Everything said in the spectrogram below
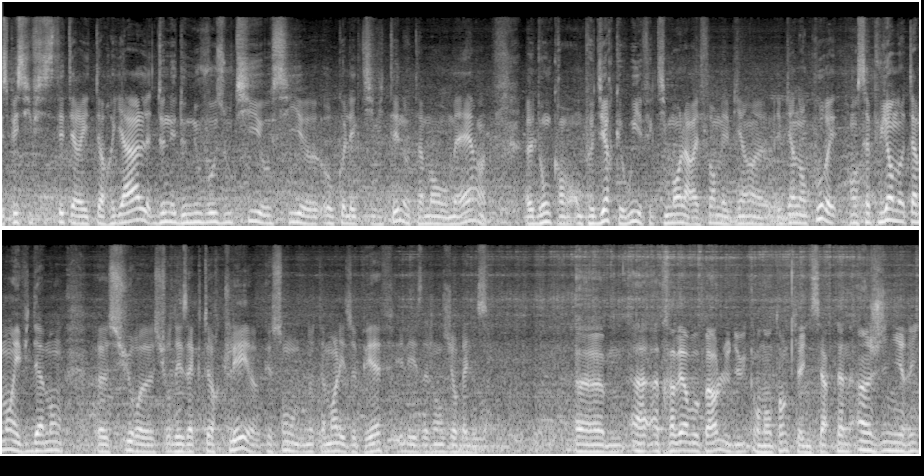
spécificités territoriales, donner de nouveaux outils aussi aux collectivités, notamment aux maires. donc on peut dire que oui, effectivement, la réforme est bien, est bien en cours, et en s'appuyant notamment évidemment sur, euh, sur des acteurs clés euh, que sont notamment les EPF et les agences d'urbanisme. à, travers vos paroles, Ludovic, on entend qu'il y a une certaine ingénierie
